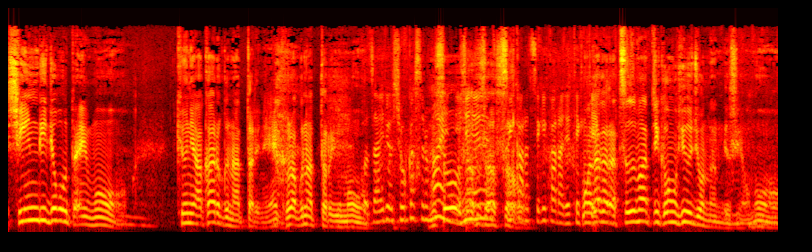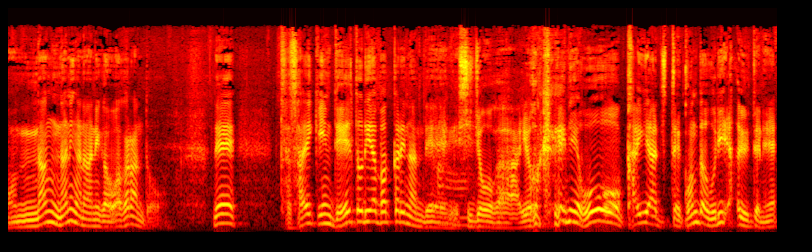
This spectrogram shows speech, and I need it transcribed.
心理状態も、急に明るくなったりね、暗くなったりもう。材料消化する前に、ね、そうそうそうそう次から次から出てきて。もうだから、ツーマッチコンフュージョンなんですよ。もう、何何が何かわからんと。で、最近デートリアばっかりなんで、市場が余計に、おお、買いやっつって、今度は売りや言うてね、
